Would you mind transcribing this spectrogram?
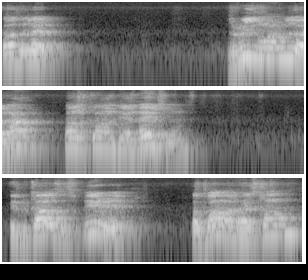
of the letter. The reason why we are not under condemnation is because the Spirit of God has come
